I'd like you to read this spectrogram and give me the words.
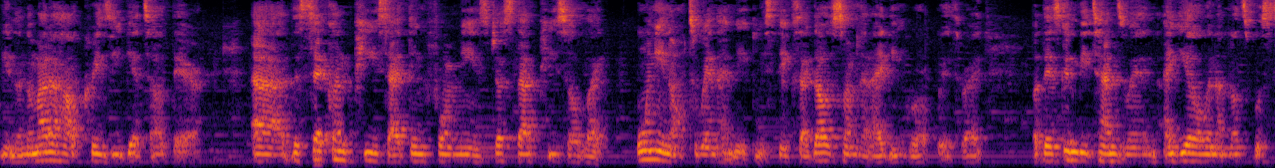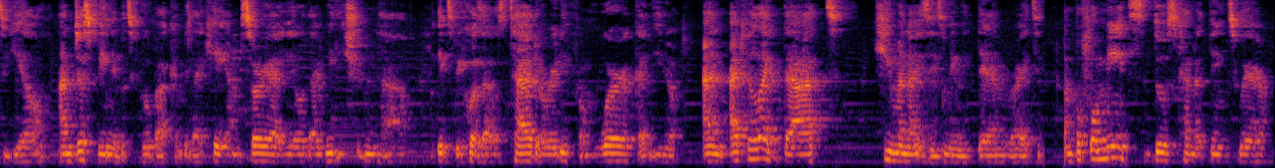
you know, no matter how crazy gets out there, uh, the second piece, I think, for me is just that piece of like owning up to when I make mistakes. Like that was something that I didn't grow up with, right? But there's going to be times when I yell when I'm not supposed to yell, and just being able to go back and be like, "Hey, I'm sorry I yelled. I really shouldn't have. It's because I was tired already from work, and you know." And I feel like that humanizes me with them, right? But for me, it's those kind of things where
